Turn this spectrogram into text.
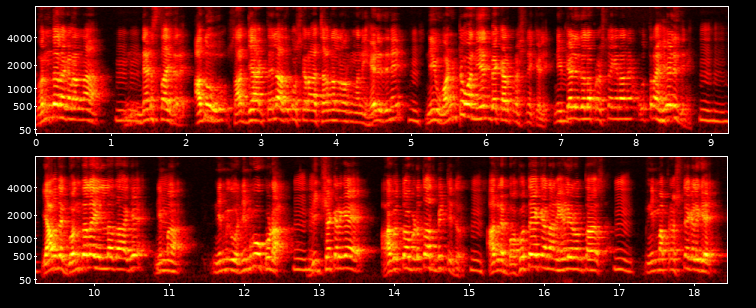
ಗೊಂದಲಗಳನ್ನ. ನಡೆಸ್ತಾ ಇದ್ದಾರೆ. ಅದು ಸಾಧ್ಯ ಆಗ್ತಾ ಇಲ್ಲ. ಅದಕ್ಕೋಸ್ಕರ ಆ ಚಾನಲ್ ನಾನು ಹೇಳಿದ್ದೀನಿ. ಹ್ಮ್. ನೀವು ಒನ್ ಟು ಒನ್ ಏನ್ ಬೇಕಾದ್ರೆ ಪ್ರಶ್ನೆ ಕೇಳಿ. ನೀವು ಕೇಳಿದೆಲ್ಲ ಪ್ರಶ್ನೆಗೆ ನಾನು ಉತ್ತರ ಹೇಳಿದ್ದೀನಿ. ಹ್ಮ್ ಯಾವುದೇ ಗೊಂದಲ ಇಲ್ಲದ ಹಾಗೆ ನಿಮ್ಮ ನಿಮಗೂ ನಿಮಗೂ ಕೂಡ. ವೀಕ್ಷಕರಿಗೆ ಆಗುತ್ತೋ ಬಿಡುತ್ತೋ ಅದು ಬಿಟ್ಟಿದ್ದು. ಆದ್ರೆ ಬಹುತೇಕ ನಾನು ಹೇಳಿರುವಂತ ನಿಮ್ಮ ಪ್ರಶ್ನೆಗಳಿಗೆ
